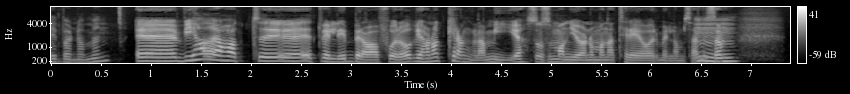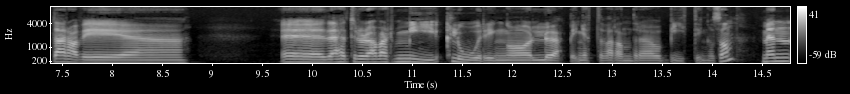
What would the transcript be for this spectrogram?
i barndommen? Eh, vi har hatt eh, et veldig bra forhold. Vi har nok krangla mye, sånn som man gjør når man er tre år mellom seg, liksom. Der har vi eh, eh, Jeg tror det har vært mye kloring og løping etter hverandre og beating og sånn. Men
